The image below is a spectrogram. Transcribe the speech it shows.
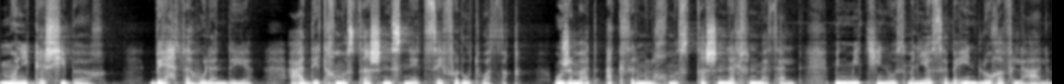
مونيكا شيبر باحثة هولندية عدت 15 سنة تسافر وتوثق. وجمعت أكثر من 15 ألف مثل من 278 لغة في العالم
